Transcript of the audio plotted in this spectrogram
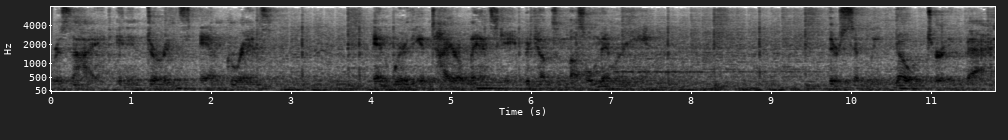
reside in endurance and grit. And where the entire landscape becomes muscle memory. There's simply no turning back.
